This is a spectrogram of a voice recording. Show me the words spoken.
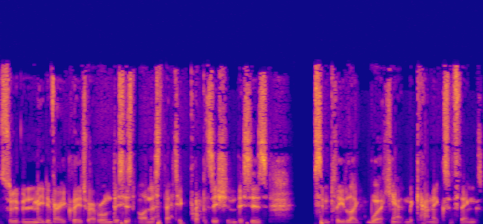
sort of, and made it very clear to everyone this is not an aesthetic proposition. This is simply like working out mechanics of things.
